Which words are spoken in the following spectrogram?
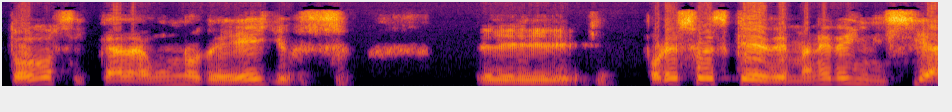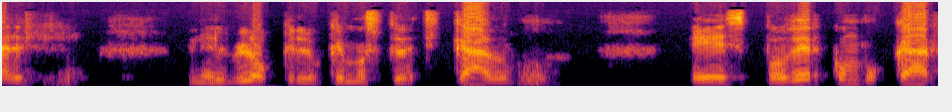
todos y cada uno de ellos. Eh, por eso es que de manera inicial, en el bloque lo que hemos platicado es poder convocar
